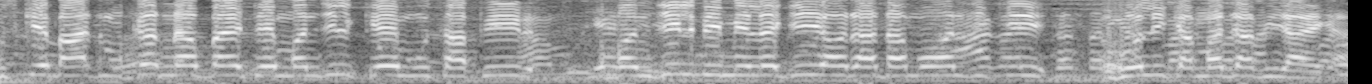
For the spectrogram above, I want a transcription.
उसके बाद मुकर न बैठे मंजिल के मुसाफिर मंजिल भी मिलेगी और राधा मोहन जी की होली का मज़ा भी आएगा।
